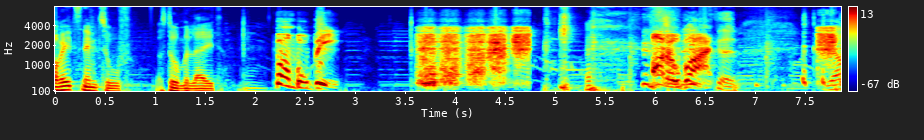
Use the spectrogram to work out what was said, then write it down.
Aber jetzt nimmt es auf. Es tut mir leid. Bumblebee. Autobot. Ja.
